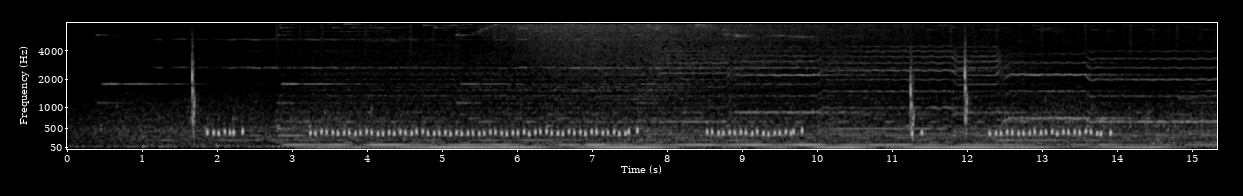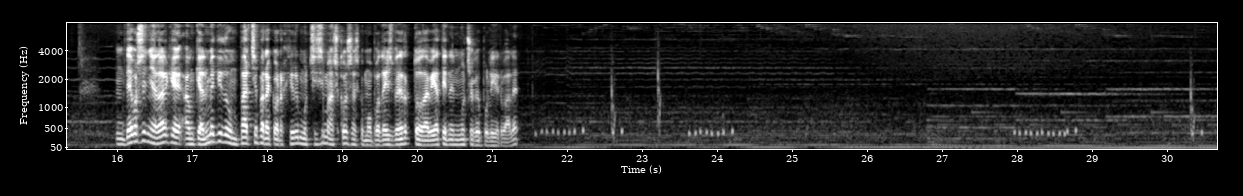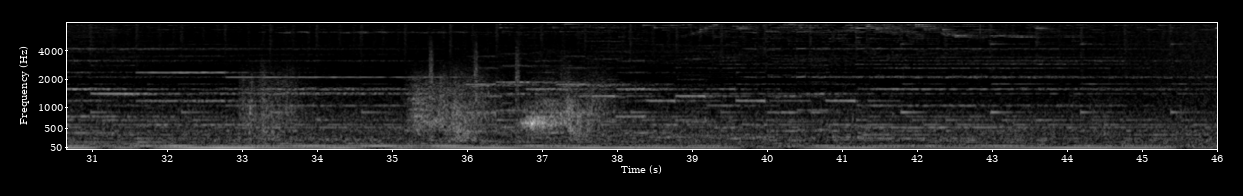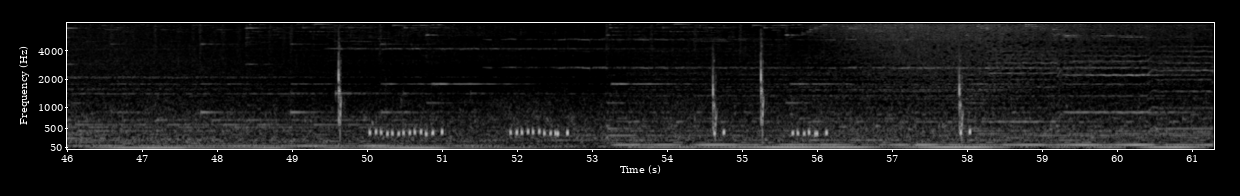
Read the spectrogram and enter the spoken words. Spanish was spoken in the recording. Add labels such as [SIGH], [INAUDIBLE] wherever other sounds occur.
Debo señalar que, aunque han metido un parche para corregir muchísimas cosas, como podéis ver, todavía tienen mucho que pulir, ¿vale?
